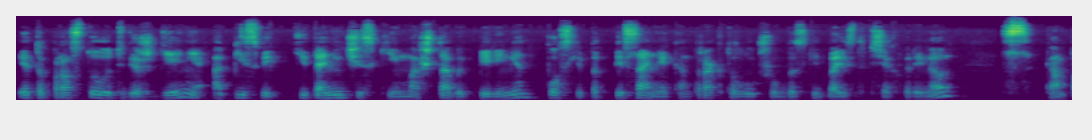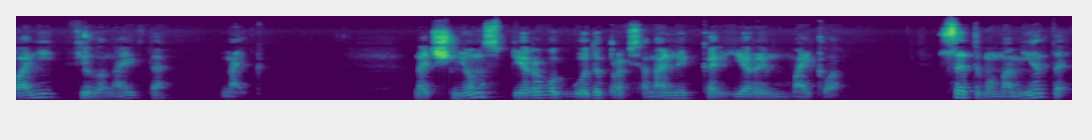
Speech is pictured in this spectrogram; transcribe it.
Это простое утверждение описывает титанические масштабы перемен после подписания контракта лучшего баскетболиста всех времен с компанией Фила Найта Nike. Начнем с первого года профессиональной карьеры Майкла – с этого момента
